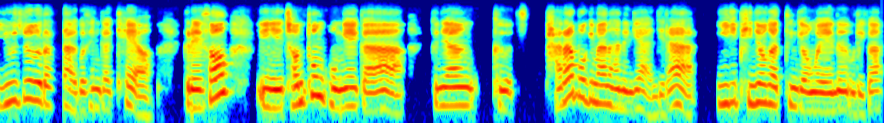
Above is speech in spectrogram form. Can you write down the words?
유주라고 생각해요. 그래서 이 전통 공예가 그냥 그 바라보기만 하는 게 아니라 이 비녀 같은 경우에는 우리가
